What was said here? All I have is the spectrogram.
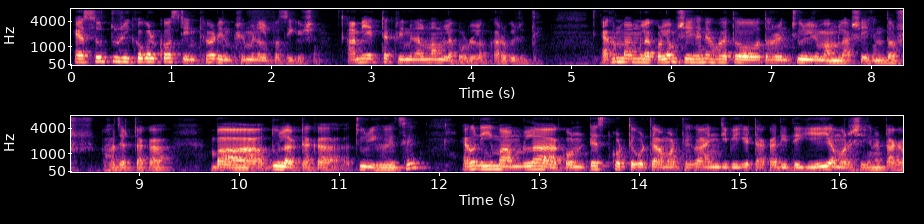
assured to recover cost incurred in criminal prosecution আমি একটা ক্রিমিনাল মামলা করলাম কারও বিরুদ্ধে। এখন মামলা করলাম, সেখানে হয়তো ধরেন চুরির মামলা, সেখানে দশ হাজার টাকা বা দু লাখ টাকা চুরি হয়েছে। এখন এই মামলা কন্টেস্ট করতে করতে আমার থেকে আইনজীবীকে টাকা দিতে গিয়েই আমার সেখানে টাকা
